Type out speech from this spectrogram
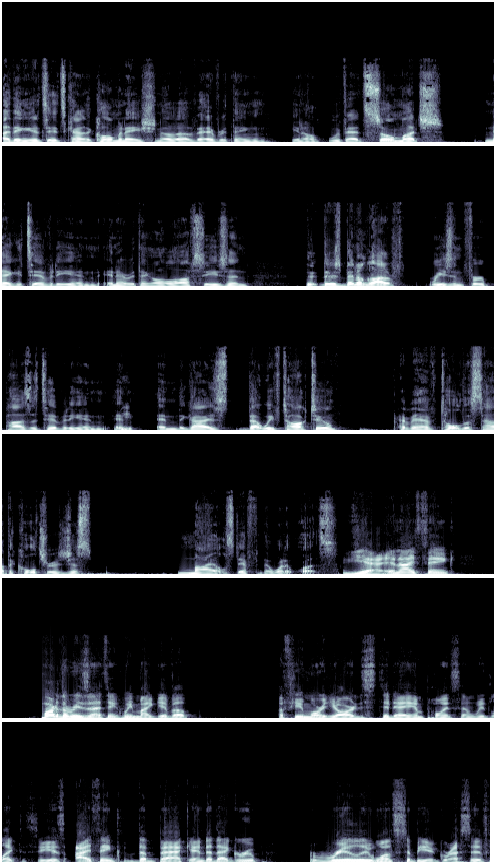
I think it's it's kind of the culmination of, of everything. You know, we've had so much negativity and, and everything all off season. There, there's been a lot of reason for positivity, and and, and the guys that we've talked to have have told us how the culture is just miles different than what it was. Yeah, and I think part of the reason I think we might give up a few more yards today and points than we'd like to see is I think the back end of that group really wants to be aggressive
